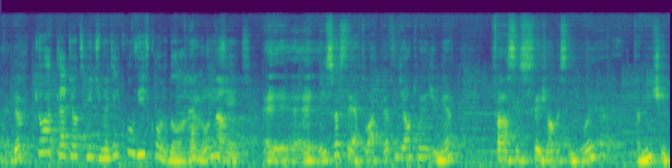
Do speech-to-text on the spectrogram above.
entendeu? Porque o atleta de alto rendimento ele convive com dor, né? Com dor, não. não. É, é, é, isso é certo. O atleta de alto rendimento fala assim: se você joga sem dor, é, tá mentindo.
